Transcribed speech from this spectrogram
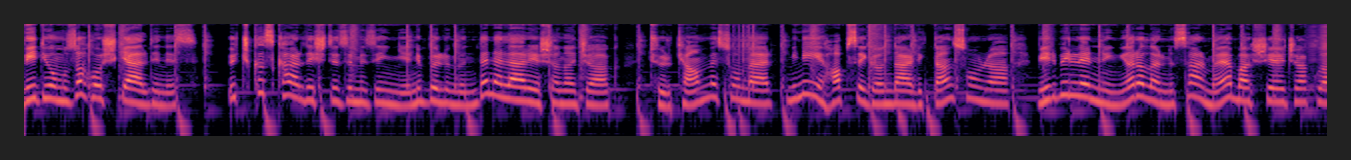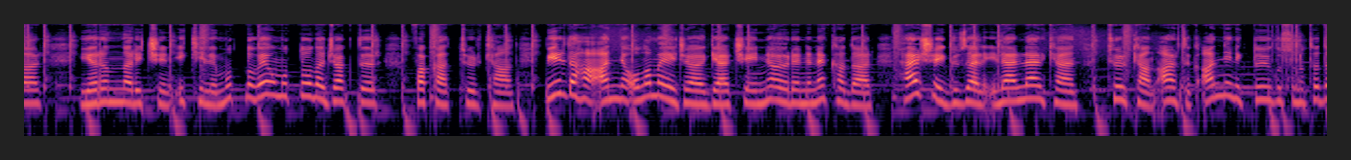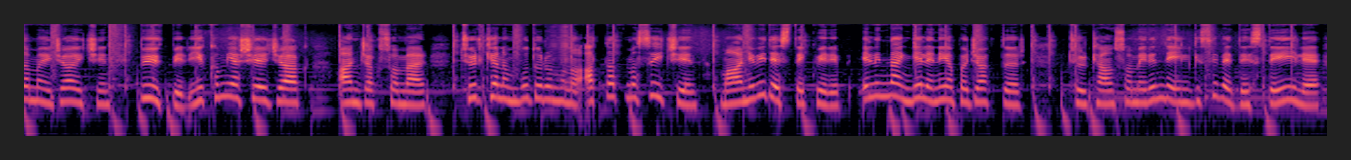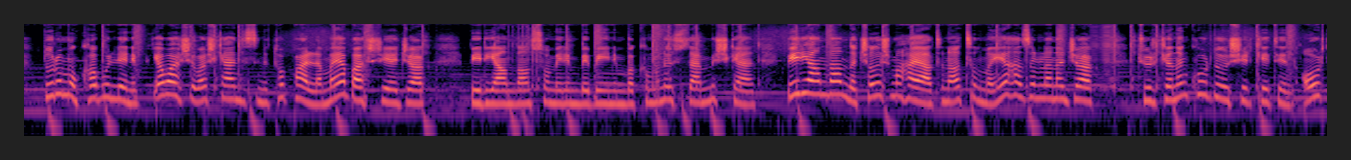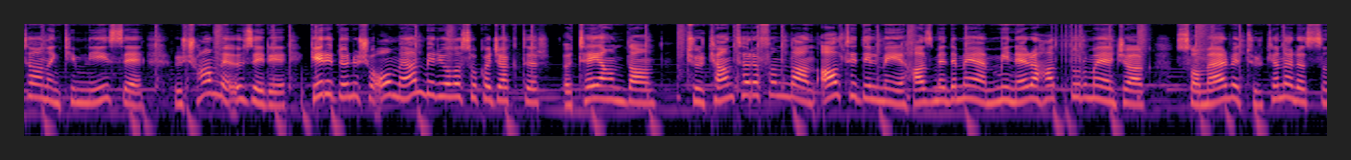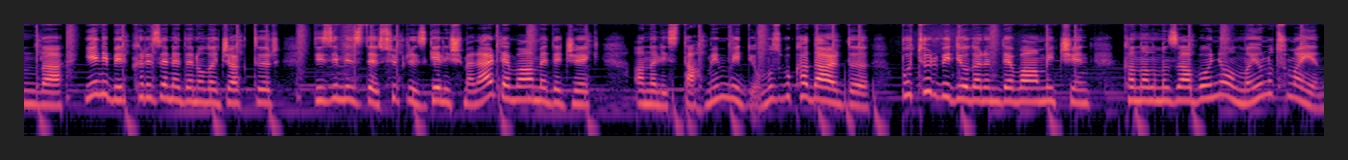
Videomuza hoş geldiniz. Üç Kız Kardeş dizimizin yeni bölümünde neler yaşanacak? Türkan ve Somer Mine'yi hapse gönderdikten sonra birbirlerinin yaralarını sarmaya başlayacaklar. Yarınlar için ikili mutlu ve umutlu olacaktır. Fakat Türkan bir daha anne olamayacağı gerçeğini öğrenene kadar her şey güzel ilerlerken Türkan artık annelik duygusunu tadamayacağı için büyük bir yıkım yaşayacak. Ancak Somer Türkan'ın bu durumunu atlatması için manevi destek verip elinden geleni yapacaktır. Türkan Somer'in de ilgisi ve desteğiyle durumu kabullenip yavaş yavaş kendisini toparlamaya başlayacak. Bir yandan Somer'in bebeğinin bakımını üstlenmişken bir yandan da çalışma hayatına atılmayı hazırlanacak. Türkan'ın kurduğu şirketin ortağının kimliği ise Rüçhan ve Özer'i geri dönüşü olmayan bir yola sokacaktır. Öte yandan Türkan tarafından alt edilmeyi hazmedemeyen Mine rahat durmayacak. Somer ve Türkan arasında yeni bir krize neden olacaktır. Dizimizde sürpriz gelişmeler devam edecek. Analiz tahmin videomuz bu kadardı. Bu tür videoların devamı için kanalımıza abone olmayı unutmayın.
